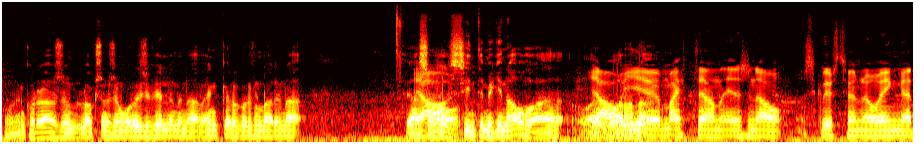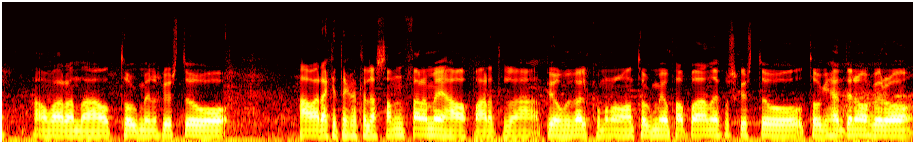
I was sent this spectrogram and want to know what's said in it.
Og einhverjur af þessum lögsum sem voru í þessu félum, en að vengar okkur svona að reyna Því að Arsenal síndi mikið áhuga. var- Já, hann ég mætti hann einu sinni á skrifstfjörnu og Wenger. Hann var hann á skrifstu og það var ekkert eitthvað til að sannfæra mig, það var bara til að bjóða mig velkomin og hann tók mig og pappa hann upp á skrifstu og tók í hendina á okkur og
